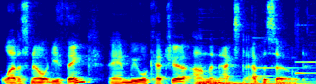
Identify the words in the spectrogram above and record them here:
let us know what you think, and we will catch you on the next episode.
